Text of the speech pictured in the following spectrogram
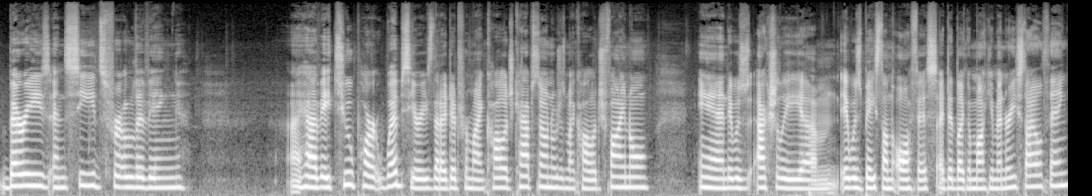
berries and seeds for a living. I have a two part web series that I did for my college capstone, which is my college final. And it was actually um, it was based on The Office. I did like a mockumentary style thing,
